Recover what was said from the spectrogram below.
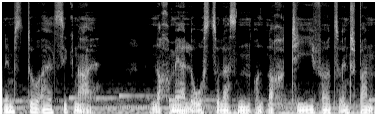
nimmst du als Signal, noch mehr loszulassen und noch tiefer zu entspannen.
